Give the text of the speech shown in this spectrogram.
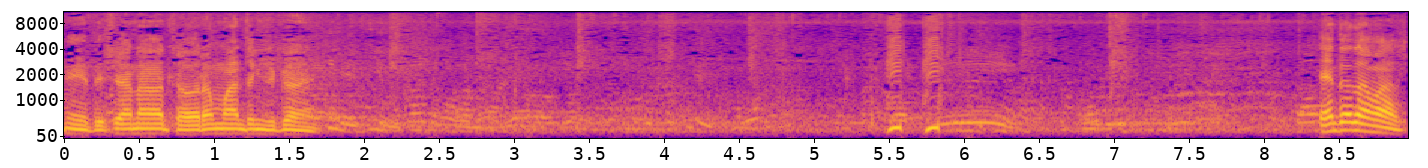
Nih di sana ada orang mancing juga. Ente tak mas?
